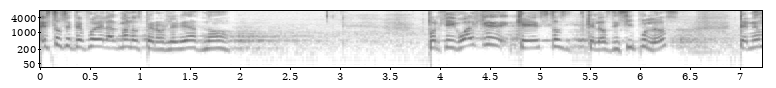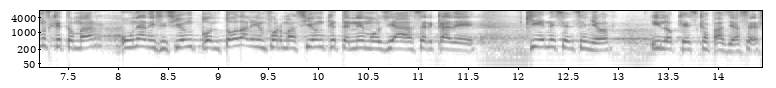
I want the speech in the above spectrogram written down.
esto se te fue de las manos, pero en realidad no. Porque igual que, estos, que los discípulos, tenemos que tomar una decisión con toda la información que tenemos ya acerca de quién es el Señor y lo que es capaz de hacer.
